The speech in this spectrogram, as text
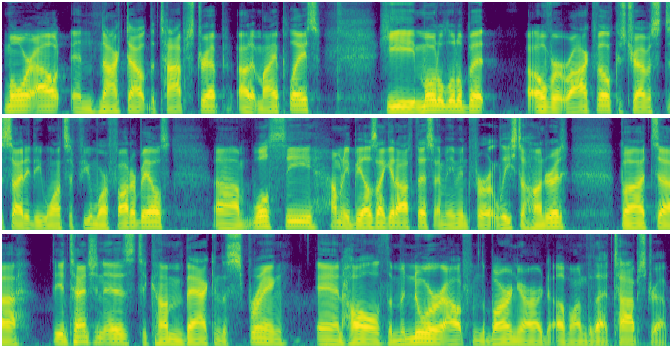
mower out and knocked out the top strip out at my place. He mowed a little bit over at Rockville because Travis decided he wants a few more fodder bales. Um, we'll see how many bales I get off this. I'm aiming for at least 100, but uh, the intention is to come back in the spring and haul the manure out from the barnyard up onto that top strip.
